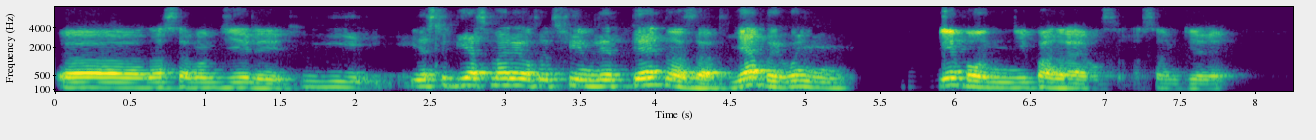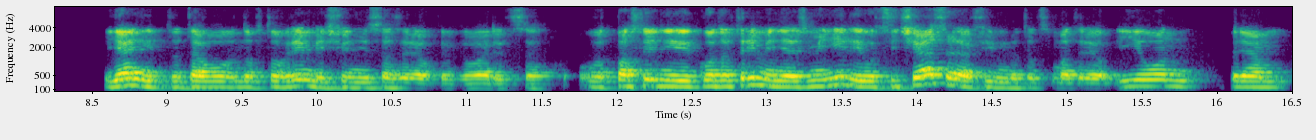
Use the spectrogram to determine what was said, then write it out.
э, на самом деле. И если бы я смотрел этот фильм лет пять назад, я бы его не, мне бы он не понравился на самом деле. Я не до того, но в то время еще не созрел, как говорится. Вот последние года три меня изменили, и вот сейчас я фильм этот смотрел, и он прям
